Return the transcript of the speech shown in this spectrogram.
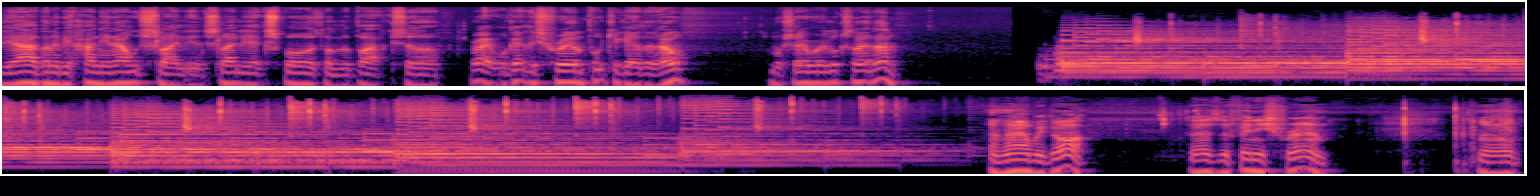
they are going to be hanging out slightly and slightly exposed on the back so. Right we'll get this frame put together now. We'll show you what it looks like then there we go. There's the finished frame. Now,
